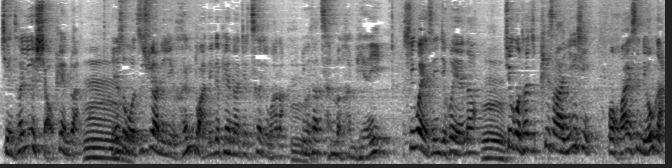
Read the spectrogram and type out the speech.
检查一个小片段，嗯，也就是说我只需要你很短的一个片段就测就完了，因为它成本很便宜。新冠也是引起肺炎的，嗯，结果它是 PCR 阴性，我怀疑是流感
